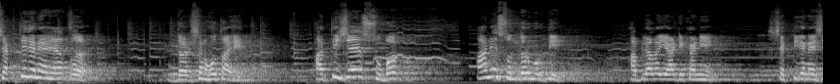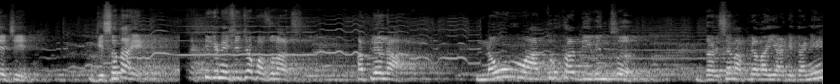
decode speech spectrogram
शक्ती गणेशाचं दर्शन होत आहे. अतिशय सुबक आणि सुंदर मूर्ती आपल्याला या ठिकाणी शक्ती गणेशाची दिसत आहे. शक्ती गणेशाच्या बाजूलाच आपल्याला नऊ मातृका देवींचं दर्शन आपल्याला या ठिकाणी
